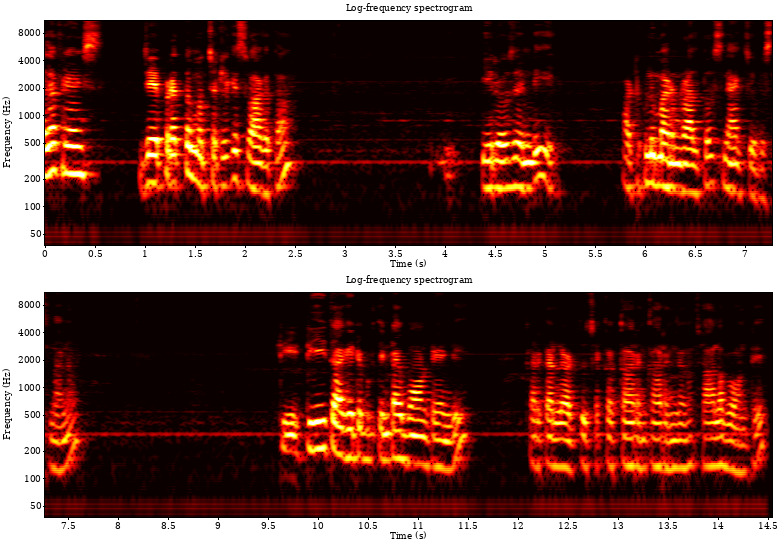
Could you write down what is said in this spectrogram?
హలో ఫ్రెండ్స్ జయప్రత్త ముచ్చట్లకి స్వాగతం. ఈరోజు అండి అటుకులు మరమరాలతో స్నాక్ చూపిస్తున్నాను. టీ టీ తాగేటప్పుడు తింటా బాగుంటాయండి. కరకరలాడుతూ చక్కగా కారం కారంగా చాలా బాగుంటాయి.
